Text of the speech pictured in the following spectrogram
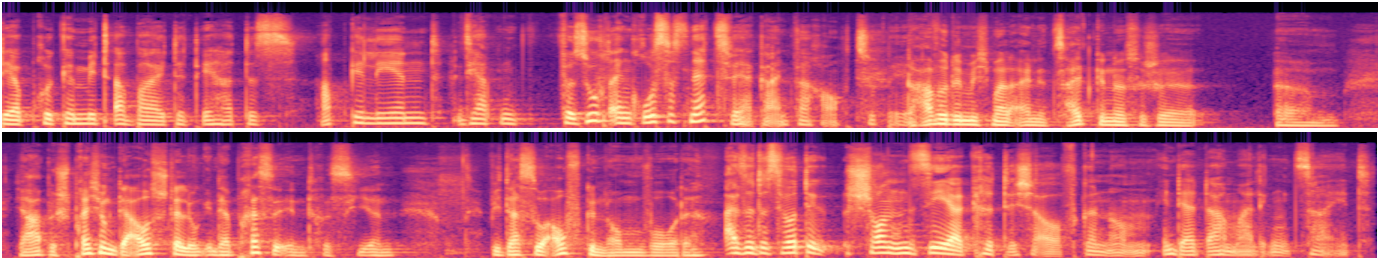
der Brücke mitarbeitet. Er hat es abgelehnt. Sie hatten versucht, ein großes Netzwerk einfach auch zu bilden. Da würde mich mal eine zeitgenössische ähm, ja, Besprechung der Ausstellung in der Presse interessieren, wie das so aufgenommen wurde. Also das wurde schon sehr kritisch aufgenommen in der damaligen Zeit.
